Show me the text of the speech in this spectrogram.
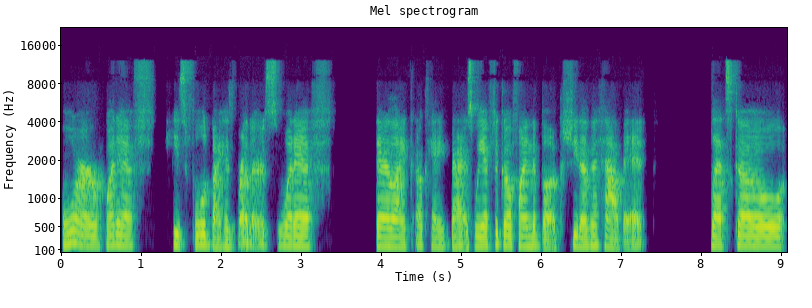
Or what if he's fooled by his brothers? What if they're like, okay, guys, we have to go find the book. She doesn't have it. Let's go.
